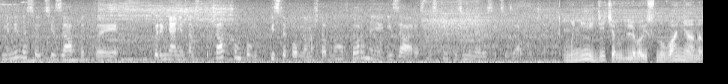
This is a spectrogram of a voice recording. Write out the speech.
змінилися оці запити в порівнянні там з початком після повномасштабного вторгнення і зараз? Наскільки змінилися ці запити? Мені і дітям для існування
